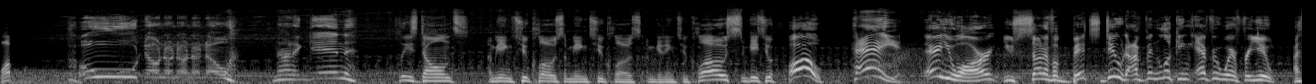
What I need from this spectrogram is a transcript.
whoop. Oh, no, no, no, no, no. Not again. Please don't. I'm getting too close. I'm getting too close. I'm getting too close. I'm getting too. Oh! Hey! There you are, you son of a bitch. Dude, I've been looking everywhere for you. I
